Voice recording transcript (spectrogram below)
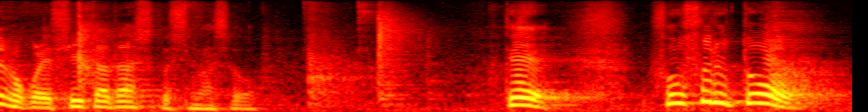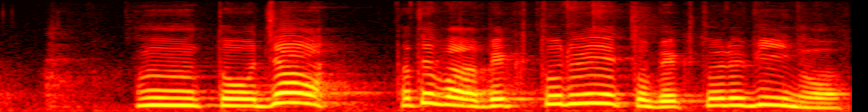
えばこれシータダッシュとしましょう。で、そうすると、うんと、じゃあ、例えばベクトル A とベクトル B の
